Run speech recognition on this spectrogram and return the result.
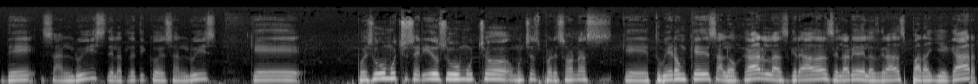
de San Luis, del Atlético de San Luis, que pues hubo muchos heridos, hubo mucho, muchas personas que tuvieron que desalojar las gradas, el área de las gradas para llegar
